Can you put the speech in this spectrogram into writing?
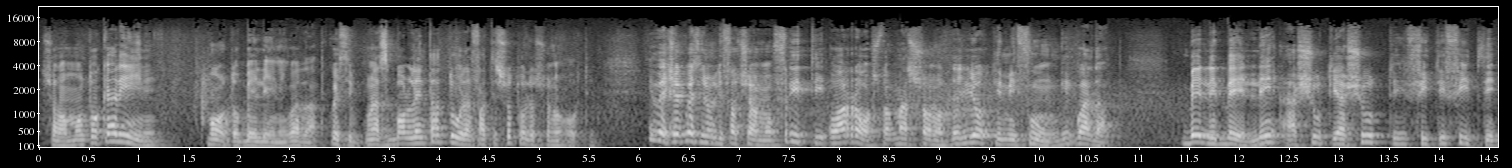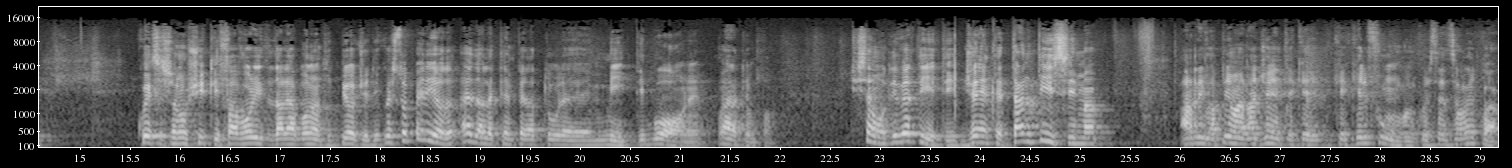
sono molto carini, molto bellini, guardate, questi una sbollentatura fatti sott'olio sono ottimi. Invece questi non li facciamo fritti o arrosto, ma sono degli ottimi funghi, guardate, belli belli, asciutti asciutti, fitti fitti. Questi sono usciti favoriti dalle abbondanti piogge di questo periodo e dalle temperature miti, buone. Guardate un po'. Ci siamo divertiti, gente tantissima. Arriva prima la gente che, che, che il fungo in queste zone qua,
